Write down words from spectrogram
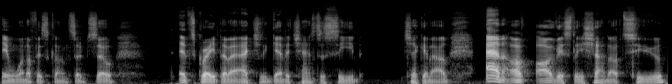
in one of his concerts. So it's great that I actually get a chance to see check it out. And obviously, shout out to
